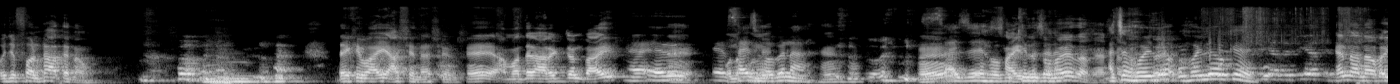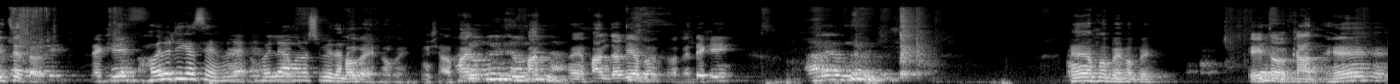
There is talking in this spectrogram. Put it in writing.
ওই যে ফোনটা হাতে নাও। দেখি ভাই আসেন আসেন। হ্যাঁ আমাদের আরেকজন ভাই। এর হ্যাঁ, সাইজ হবে না? হ্যাঁ হ্যাঁ। সাইজে হবে জানি। হয়ে যাবে, আচ্ছা হইলে হইলে ওকে? হ্যাঁ না না হয়েছে তো। দেখি। হইলে ঠিক আছে হইলে হইলে আমার অসুবিধা নেই। হবে হবে ইনশাআল্লাহ। হ্যাঁ, পাঞ্জাবি হবে হবে। দেখি। হ্যাঁ হবে হবে। এই তো কাঁধ হ্যাঁ হ্যাঁ।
